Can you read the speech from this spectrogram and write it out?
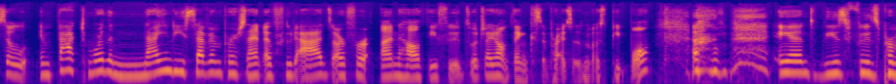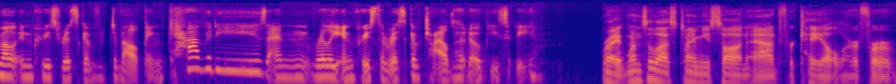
So, in fact, more than 97% of food ads are for unhealthy foods, which I don't think surprises most people. and these foods promote increased risk of developing cavities and really increase the risk of childhood obesity. Right. When's the last time you saw an ad for kale or for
